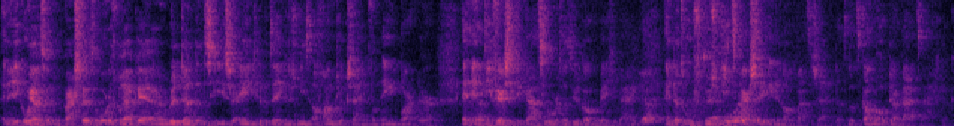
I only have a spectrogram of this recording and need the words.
en ik hoor jou een paar sleutelwoorden gebruiken. Eh, Redundancy is er eentje, dat betekent dus niet afhankelijk zijn van één partner. En, diversificatie hoort er natuurlijk ook een beetje bij. Ja. En dat hoeft dus niet per se in Europa te zijn. Dat, dat kan ook daarbuiten eigenlijk.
